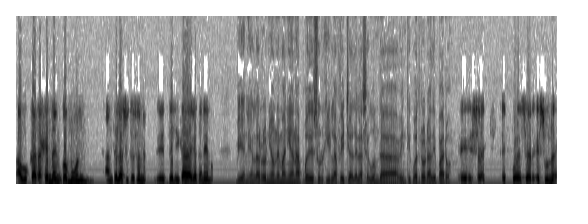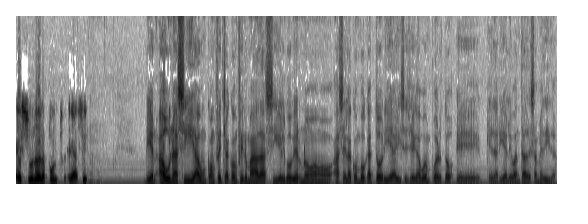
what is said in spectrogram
a buscar agenda en común ante la situación eh, delicada que tenemos. Bien, y en la reunión de mañana puede surgir la fecha de la segunda 24 horas de paro. Exacto, eh, puede ser, es uno, es uno de los puntos, es así. Bien, aún así, aún con fecha confirmada, si el gobierno hace la convocatoria y se llega a buen puerto, eh, quedaría levantada esa medida.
